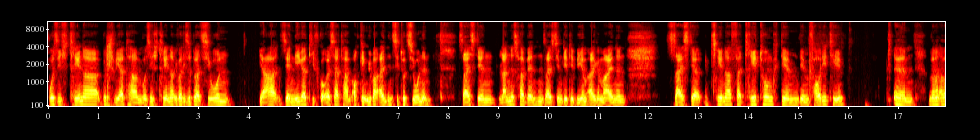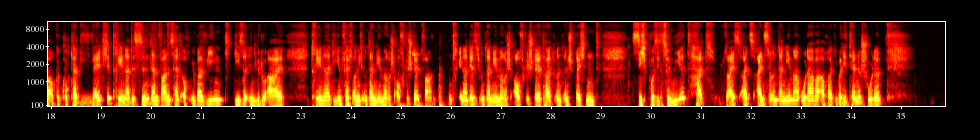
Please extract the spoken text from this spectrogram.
wo sich Trainer beschwert haben, wo sich Trainer über die Situation ja sehr negativ geäußert haben, auch gegenüber allen Institutionen, sei es den Landesverbänden, sei es dem DTB im Allgemeinen, sei es der Trainervertretung, dem, dem VDT. Ähm, wenn man aber auch geguckt hat, welche Trainer das sind, dann waren es halt auch überwiegend diese Individualtrainer, die eben vielleicht auch nicht unternehmerisch aufgestellt waren. Ein Trainer, der sich unternehmerisch aufgestellt hat und entsprechend sich positioniert hat, sei es als Einzelunternehmer oder aber auch halt über die Tennisschule,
